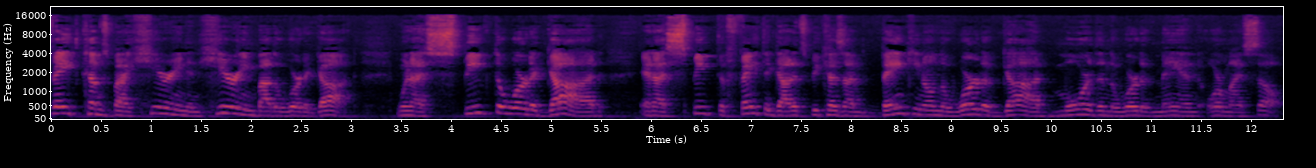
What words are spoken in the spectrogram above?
faith comes by hearing, and hearing by the Word of God. When I speak the Word of God and I speak the faith of God, it's because I'm banking on the Word of God more than the Word of man or myself.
